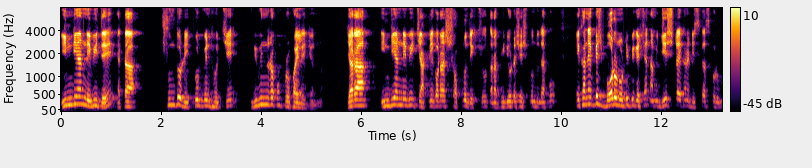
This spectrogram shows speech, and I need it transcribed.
ইন্ডিয়ান নেভিতে একটা সুন্দর রিক্রুটমেন্ট হচ্ছে বিভিন্ন রকম প্রোফাইলের জন্য। যারা ইন্ডিয়ান নেভি চাকরি করার স্বপ্ন দেখছ, তারা ভিডিওটা শেষ পর্যন্ত দেখো। এখানে বেশ বড় নোটিফিকেশন আমি জিসটা এখানে ডিসকাস করব।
